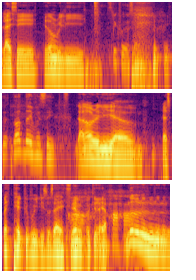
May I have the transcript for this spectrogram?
like say they don't really Speak for yourself. Not, don't even say it. they're not really um, respected people in the society. Let me Ah, put it like that. ha, ha. No, no, no, no, no, no, no.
